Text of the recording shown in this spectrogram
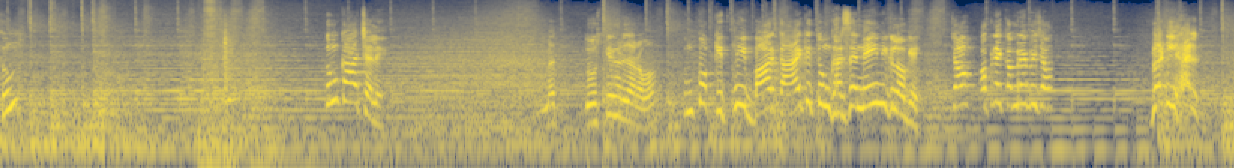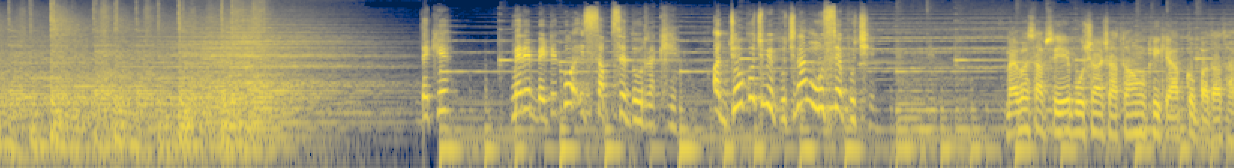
तुम? तुम कहाँ चले? मैं दोस्त के घर जा रहा हूँ। तुमको कितनी बार कहा है कि तुम घर से नहीं निकलोगे? जाओ अपने कमरे में जाओ। ब्लडी हेल देखिए मेरे बेटे को इस सबसे दूर रखिए और जो कुछ भी पूछना मुझसे पूछिए। मैं बस आपसे ये पूछना चाहता हूँ कि क्या आपको पता था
